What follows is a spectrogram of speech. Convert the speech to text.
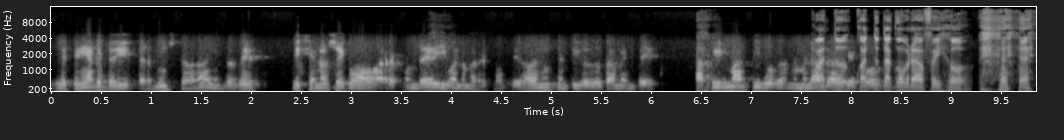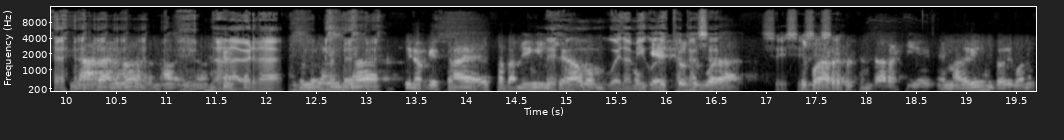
le tenía que pedir permiso, ¿no? Y entonces dije, no sé cómo va a responder, y bueno, me respondió en un sentido totalmente afirmativo, dándome las ¿Cuánto, cuánto por- te ha cobrado Feijó? Nada, nada, nada, nada. Nada, ¿verdad? Absolutamente nada, sino que está, está también ilusionado con, buen con amigo que de esto se casa. pueda, Sí, sí, se sí, pueda representar aquí en, Madrid. Entonces, bueno,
